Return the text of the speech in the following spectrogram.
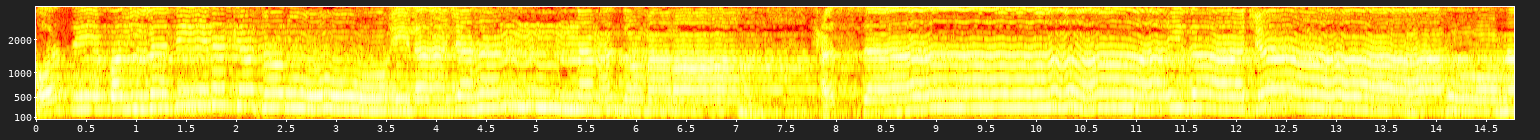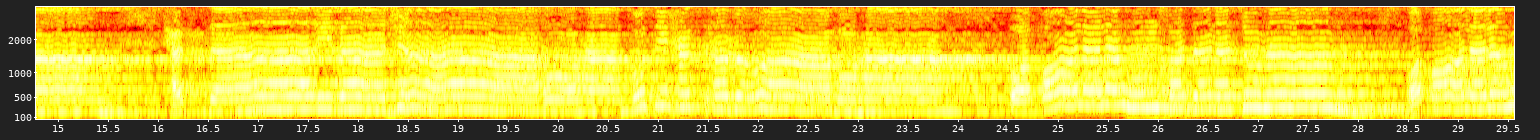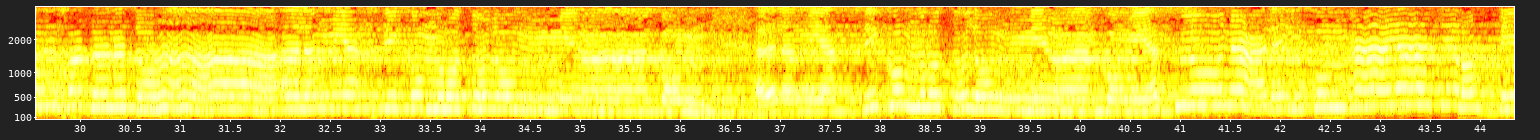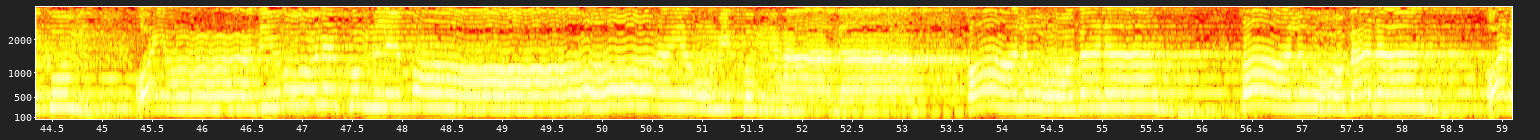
وسيق الذين كفروا إلى جهنم زمرا حتى إذا جاءوها حتى إذا جاءوها فتحت أبوابها وقال لهم خزنتها وقال خزنتها ألم يأتكم رسل منكم ألم يأتكم رسل منكم يتلون عليكم آيات ربكم وينذرونكم لقاء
